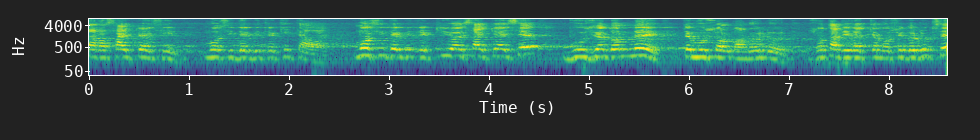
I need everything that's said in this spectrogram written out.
তারা সাইটে আইছিল। মসজিদের ভিতরে কি তা হয়? মসজিদের ভিতরে কি হয় সাইটে আইছে, বুঝে ধরলে তে মুসলমান হইল। জোতাডি রাখতে মসজিদে ঢুকছে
